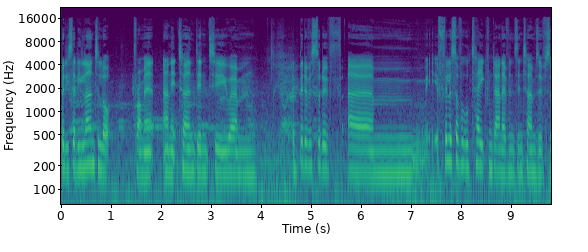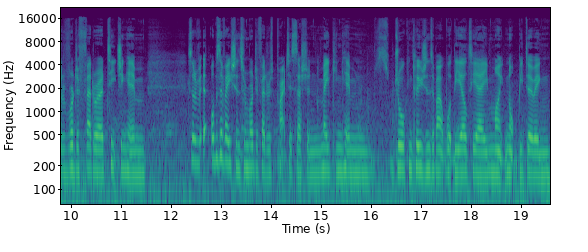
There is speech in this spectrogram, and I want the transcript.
but he said he learned a lot from it, and it turned into um, a bit of a sort of um, philosophical take from Dan Evans in terms of sort of Roger Federer teaching him sort of observations from Roger Federer's practice session, making him draw conclusions about what the LTA might not be doing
